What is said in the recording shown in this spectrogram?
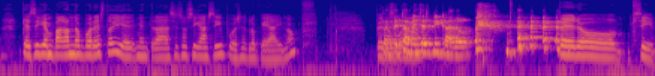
que siguen pagando por esto y eh, mientras eso siga así, pues es lo que hay, ¿no? Perfectamente explicado. Pero sí,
